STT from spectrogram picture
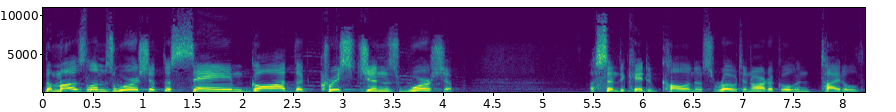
The Muslims worship the same God the Christians worship. A syndicated columnist wrote an article entitled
